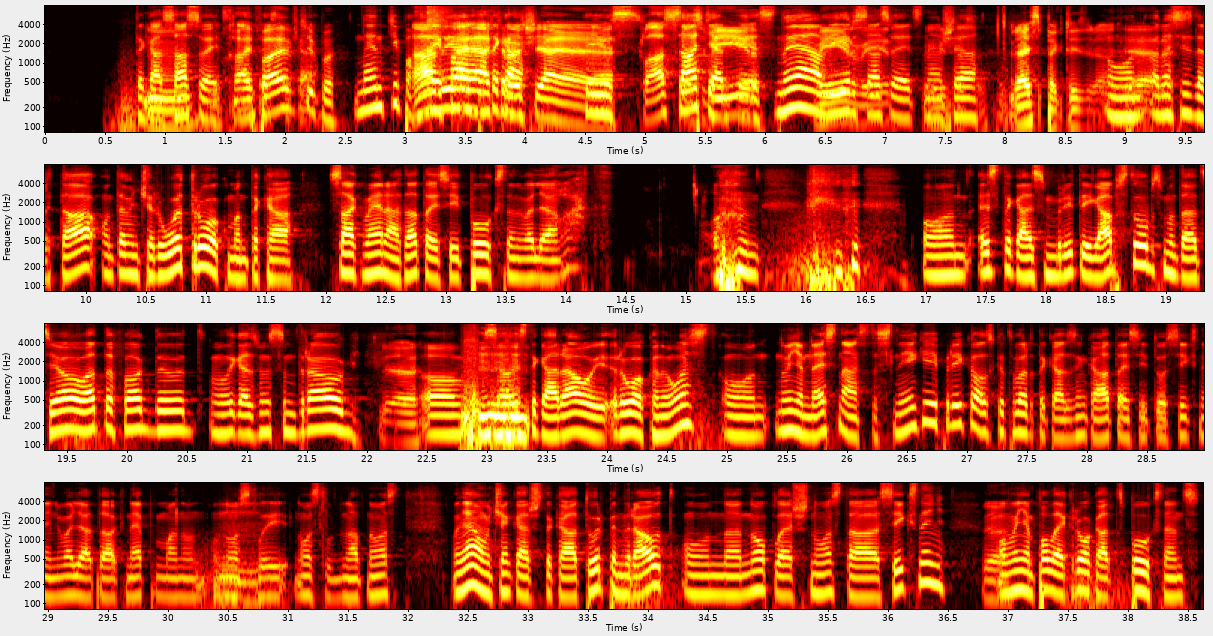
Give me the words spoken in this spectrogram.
Tā kā Mm. sasveic. High five, ķipa? Nē, nu, ķipa, Ah, high jā, five, jā, bet tā kā, kroč, jā, jā, jā. jūs saķerties. Nu, jā, Vīru, sasveicināšu, jā. Respekt izrādīt. Un, Jā. un es izdaru tā, un tad viņš ar otru roku man tā kā sāk mēģināt attaisīt pulksteni vaļā. Un, un es tā kā esmu rītīgi apstulbs, man tāds, jo, what the fuck, dude, man liekas, mēs esam draugi. Jā. Um, so es tā kā rauju roku nost, un nu, viņam nesnāca tas sīkīgi prikals, ka tu vari tā kā, zin, kā attaisīt to siksniņu vaļā, tā ka nepamanā un, un noslī, noslidināt nost. Un jā, un viņš vienkārši tā kā turpina raut un uh, noplēš nost tā siksniņu, Jā. un viņam paliek rokā tas pulkstenis.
